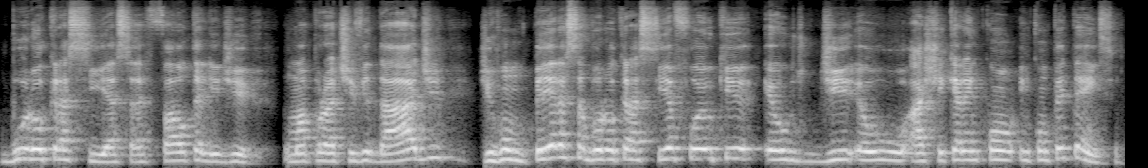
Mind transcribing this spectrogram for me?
burocracia, essa falta ali de uma proatividade, de romper essa burocracia, foi o que eu, de, eu achei que era incompetência.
